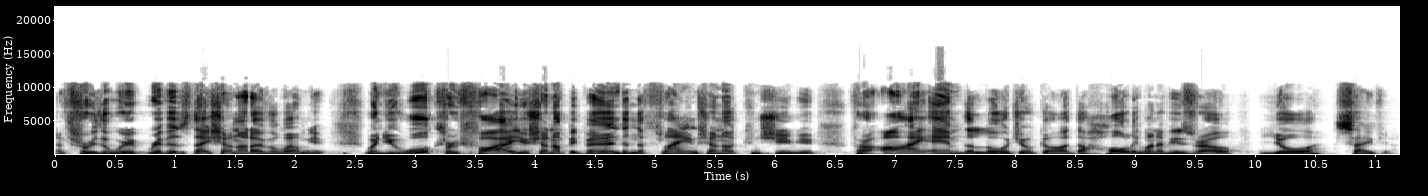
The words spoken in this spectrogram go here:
And through the rivers, they shall not overwhelm you. When you walk through fire, you shall not be burned and the flame shall not consume you. For I am the Lord your God, the Holy One of Israel, your savior.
